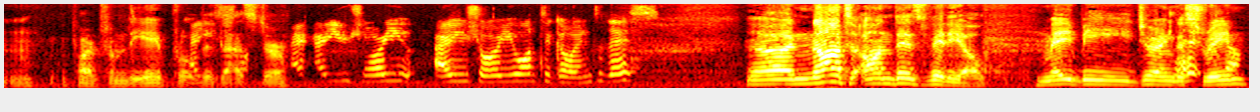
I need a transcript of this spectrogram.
Hmm, apart from the April Are sure? disaster. Are, are you sure you are you sure you want to go into this? Uh, not on this video. Maybe during the Yeah. stream,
